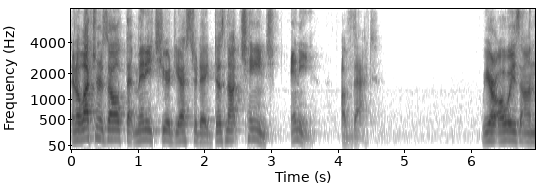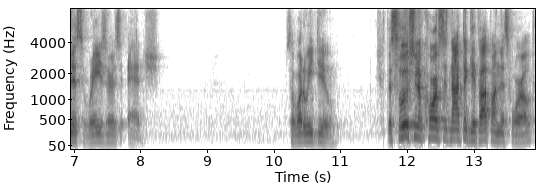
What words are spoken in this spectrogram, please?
An election result that many cheered yesterday does not change any of that. We are always on this razor's edge. So, what do we do? The solution, of course, is not to give up on this world.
